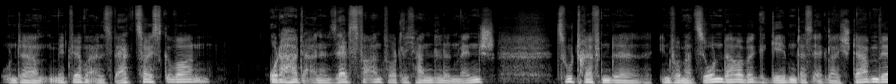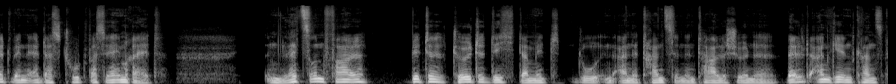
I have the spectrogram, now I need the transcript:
unter Mitwirkung eines Werkzeugs geworden? Oder hat er einem selbstverantwortlich handelnden Mensch zutreffende Informationen darüber gegeben, dass er gleich sterben wird, wenn er das tut, was er ihm rät? Im letzteren Fall, bitte töte dich, damit du in eine transzendentale, schöne Welt eingehen kannst,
